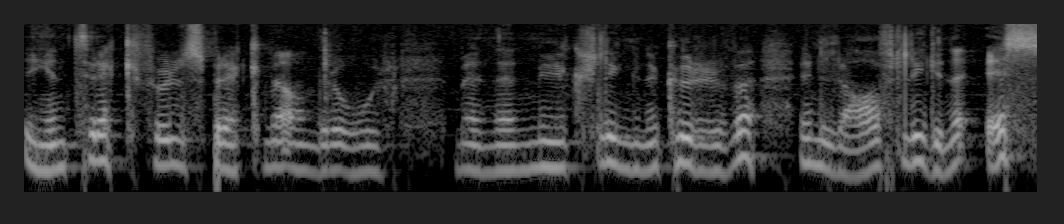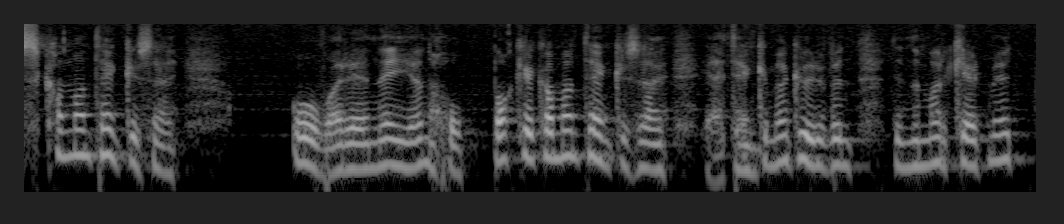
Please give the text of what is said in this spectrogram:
Ingen trekkfull sprekk, med andre ord. Men en myk, slingende kurve. En lavt liggende S, kan man tenke seg. Overende i en hoppbakke, kan man tenke seg. Jeg tenker meg kurven. Den er markert med et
